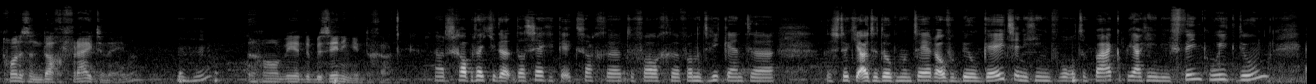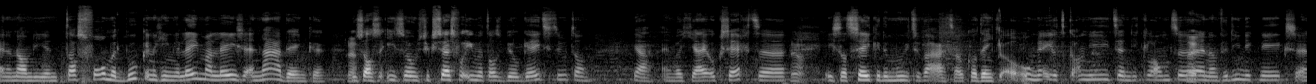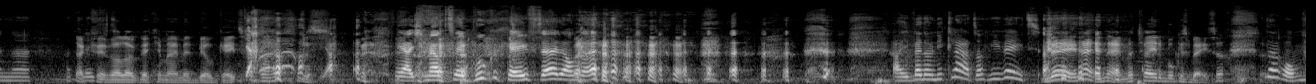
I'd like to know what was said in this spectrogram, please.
gewoon eens een dag vrij te nemen. Mhm. En gewoon weer de bezinning in te gaan. Nou, het is grappig dat je dat, dat zeg ik. Ik zag eh, toevallig eh, van het weekend eh, een stukje uit de documentaire over Bill Gates. En die ging bijvoorbeeld een paar keer per jaar ging die Think Week doen. En dan nam hij een tas vol met boeken en dan ging hij alleen maar lezen en nadenken. Ja. Dus als iets zo'n succesvol iemand als Bill Gates doet, dan ja, en wat jij ook zegt, Ja. is dat zeker de moeite waard. Ook al denk je, oh nee, dat kan niet. En die klanten, Nee. en dan verdien ik niks. En, Ja, ik vind het wel leuk dat je mij met Bill Gates vergelijkt. Dus, Ja. Maar ja, als je mij ook twee boeken geeft, hè, dan. eh, ah, je bent nog niet klaar, toch? Wie weet. Nee, nee, nee, mijn tweede boek is bezig. Dus, eh, Daarom.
